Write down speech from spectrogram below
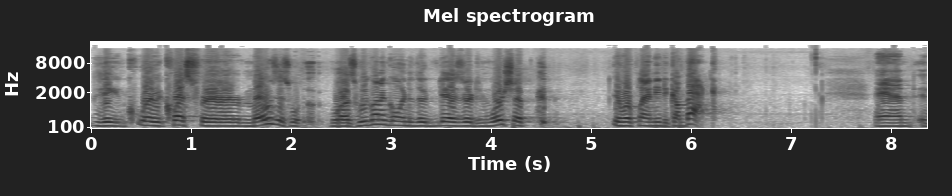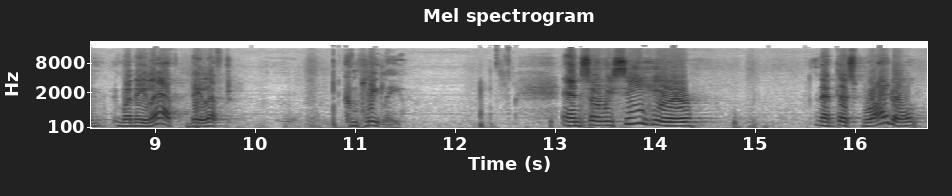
the request for Moses was, we want to go into the desert and worship, and we're planning to come back. And when they left, they left completely. And so we see here that this bridle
